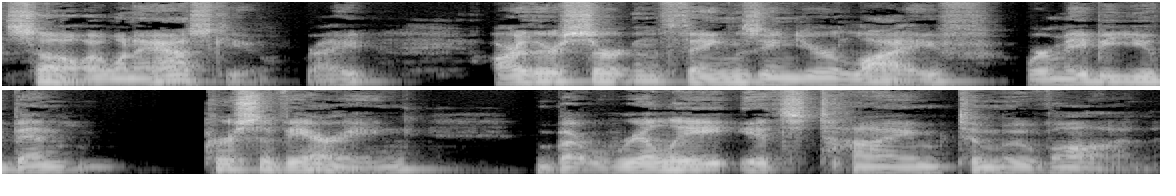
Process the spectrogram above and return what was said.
So I want to ask you, right? Are there certain things in your life where maybe you've been persevering, but really it's time to move on?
